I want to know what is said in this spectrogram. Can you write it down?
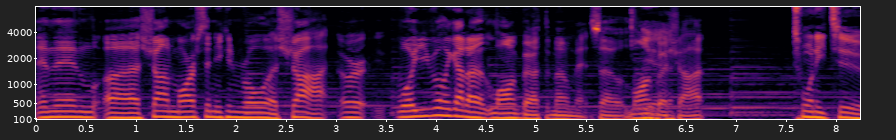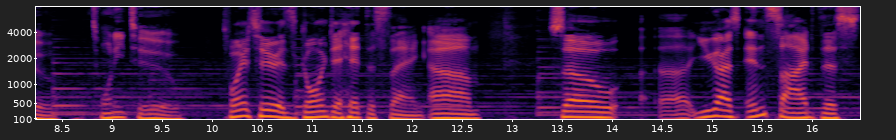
and then uh, Sean Marston, you can roll a shot, or well, you've only got a longbow at the moment, so longbow Yeah. shot. 22. 22. 22 is going to hit this thing. Um, so uh, you guys inside this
